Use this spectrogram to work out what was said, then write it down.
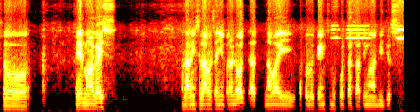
So, ayun mga guys. Maraming salamat sa inyong panonood at naway patuloy kayong sumuporta sa ating mga videos.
